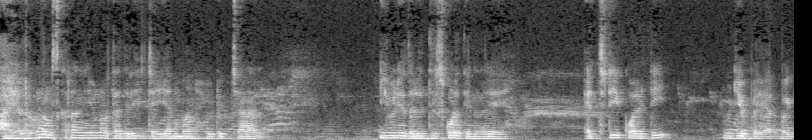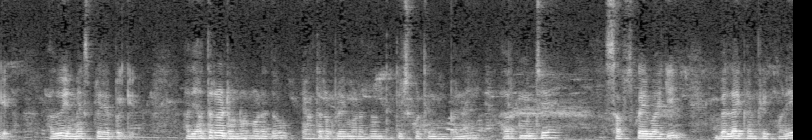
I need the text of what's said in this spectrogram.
ಹಾಯ್ ಎಲ್ರಿಗೂ ನಮಸ್ಕಾರ, ನೀವು ನೋಡ್ತಾ ಇದ್ದೀರಿ ಜೈ ಹನುಮಾನ್ ಯೂಟ್ಯೂಬ್ ಚಾನಲ್ ಈ ವಿಡಿಯೋದಲ್ಲಿ ತಿಳಿಸ್ಕೊಡೋದೇನೆಂದರೆ H D quality video player ಬಗ್ಗೆ, ಅದು ಎಂ ಎಕ್ಸ್ ಪ್ಲೇಯರ್ ಬಗ್ಗೆ. ಅದು ಯಾವ ಥರ ಡೌನ್ಲೋಡ್ ಮಾಡೋದು, ಯಾವ ಥರ ಪ್ಲೇ ಮಾಡೋದು ಅಂತ ತಿಳಿಸ್ಕೊಡ್ತೀನಿ ಬನ್ನಿ. ಅದಕ್ಕೆ ಮುಂಚೆ ಸಬ್ಸ್ಕ್ರೈಬ್ ಆಗಿ ಬೆಲ್ಲೈಕನ್ ಕ್ಲಿಕ್ ಮಾಡಿ,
